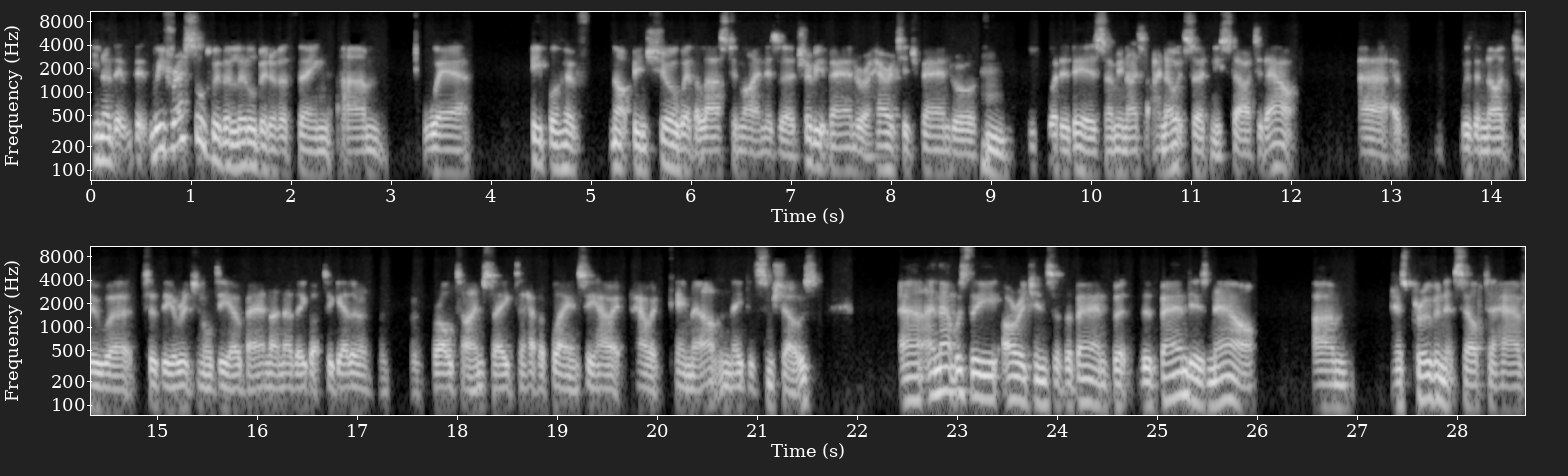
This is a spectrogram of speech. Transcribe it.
you know that, that we've wrestled with a little bit of a thing um, where people have not been sure whether Last in Line is a tribute band or a heritage band or Hmm. what it is. I mean, I, I know it certainly started out uh, with a nod to uh, to the original Dio band. I know they got together for, for old time's sake to have a play and see how it how it came out, and they did some shows. Uh, and that was the origins of the band. But the band is now um, has proven itself to have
